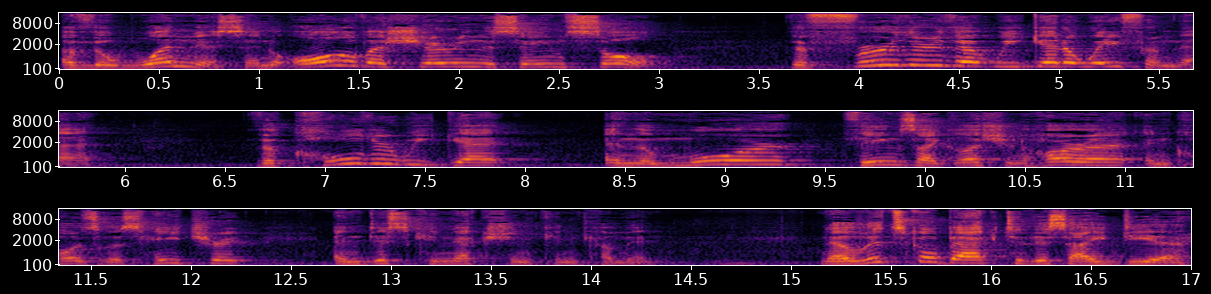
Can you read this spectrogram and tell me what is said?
of the oneness and all of us sharing the same soul, the further that we get away from that, the colder we get, and the more things like lashon hara and causeless hatred and disconnection can come in. Now let's go back to this idea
